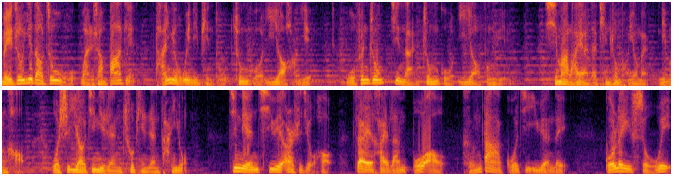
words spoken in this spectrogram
每周一到周五晚上八点，谭勇为你品读中国医药行业，五分钟尽览中国医药风云。喜马拉雅的听众朋友们，你们好，我是医药经理人、出品人谭勇。今年七月二十九号，在海南博鳌恒大国际医院内，国内首位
